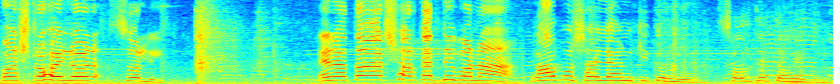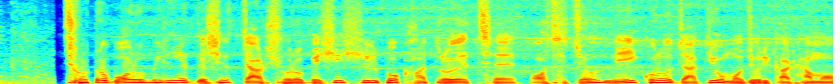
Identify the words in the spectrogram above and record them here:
কষ্ট হইল চলি। এরা তো আর সরকার দিব না। না বসাইলে এখন কি করব? চলতে তো হইব। ছোট বড় মিলিয়ে দেশে চারশোরও বেশি শিল্প খাত রয়েছে। অথচ নেই কোনো জাতীয় মজুরি কাঠামো।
